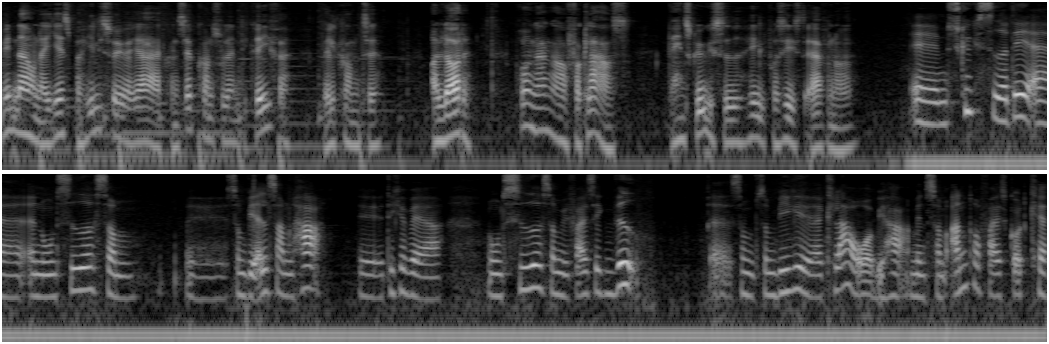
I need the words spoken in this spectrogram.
Mit navn er Jesper Hilsø, og jeg er konceptkonsulent i Grifa. Velkommen til. Og Lotte, prøv en gang at forklare os, hvad en skyggeside helt præcist er for noget. Øh, skyggesider, det er, er nogle sider, som, øh, som vi alle sammen har. Øh, det kan være nogle sider, som vi faktisk ikke ved, øh, som, som vi ikke er klar over, at vi har, men som andre faktisk godt kan,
